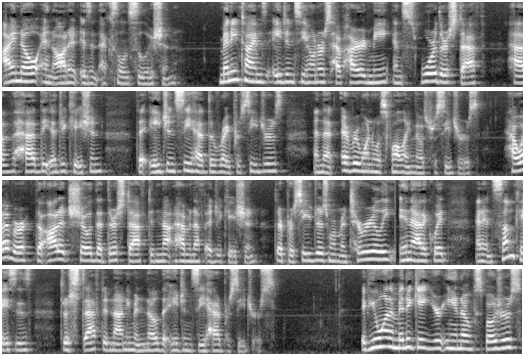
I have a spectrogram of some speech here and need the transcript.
I know an audit is an excellent solution. Many times agency owners have hired me and swore their staff have had the education, the agency had the right procedures, and that everyone was following those procedures. However, the audit showed that their staff did not have enough education, their procedures were materially inadequate, and in some cases, their staff did not even know the agency had procedures. If you want to mitigate your E&O exposures,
